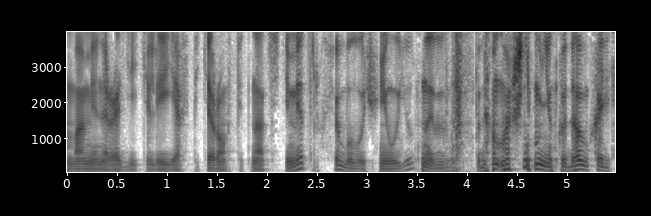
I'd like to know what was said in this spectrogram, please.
мамины родители и я в пятером в 15 метрах. Все было очень уютно, по-домашнему никуда уходить.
